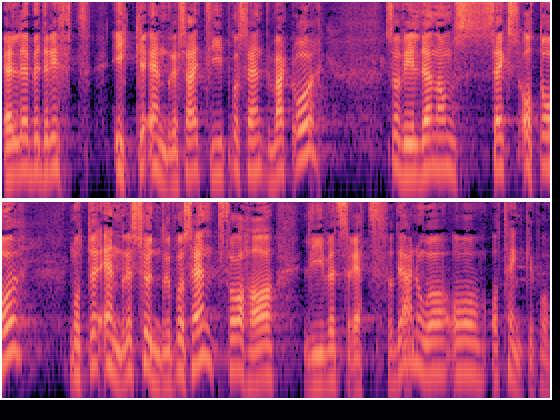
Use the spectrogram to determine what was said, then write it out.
eller bedrift ikke endrer seg 10% hvert år, så vil den om 6-8 år måtte endres 100% for å ha livets rett. Så Det er noe å, å, å tenke på.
